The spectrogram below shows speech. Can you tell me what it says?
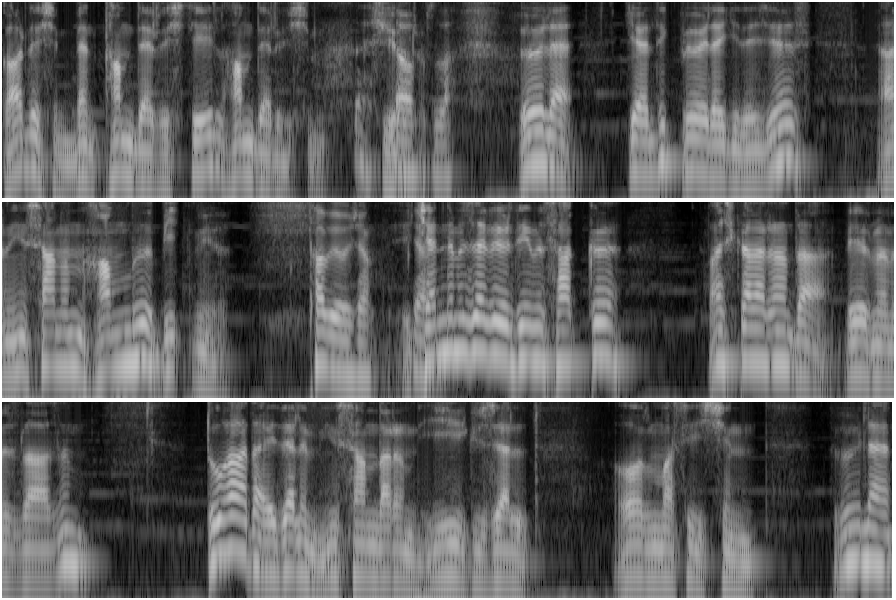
Kardeşim ben tam derviş değil ham dervişim. Estağfurullah. Öyle geldik böyle gideceğiz. Yani insanın hamlığı bitmiyor. Tabii hocam. Yani, Kendimize verdiğimiz hakkı başkalarına da vermemiz lazım. Dua da edelim insanların iyi, güzel olması için. Böyle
